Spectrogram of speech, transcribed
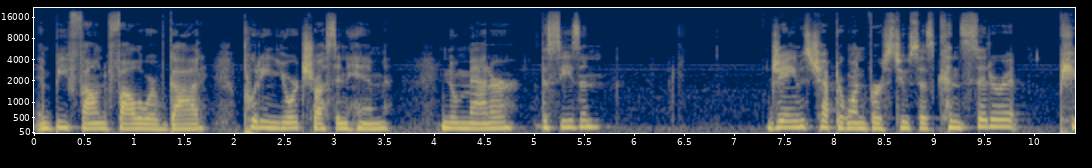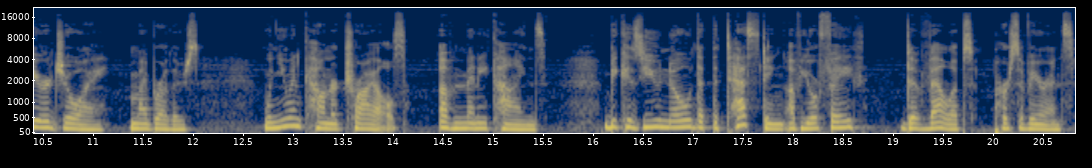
and be found a follower of God, putting your trust in him no matter the season? James chapter 1 verse 2 says, "Consider it pure joy, my brothers, when you encounter trials of many kinds, because you know that the testing of your faith develops perseverance.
